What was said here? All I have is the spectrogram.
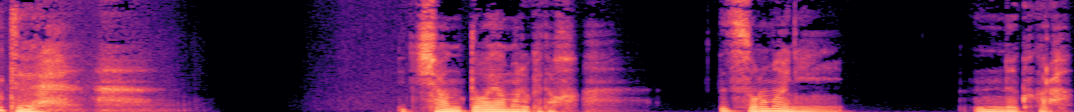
って、ちゃんと謝るけど、その前に、抜くから。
